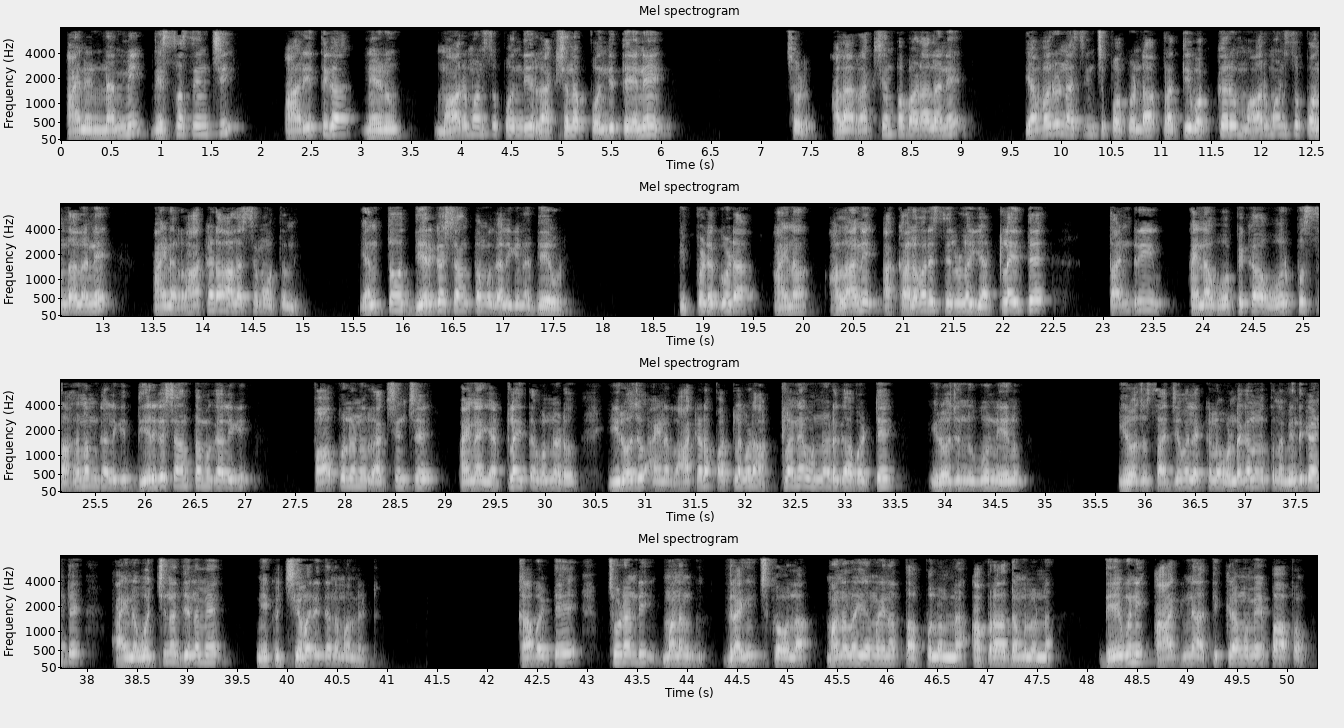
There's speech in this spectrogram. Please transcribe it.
ఆయన నమ్మి విశ్వసించి ఆ రీతిగా నేను మారు మనసు పొంది రక్షణ పొందితేనే చూడు అలా రక్షింపబడాలనే ఎవరు నశించిపోకుండా ప్రతి ఒక్కరూ మారు మనసు పొందాలనే ఆయన రాకడ ఆలస్యం అవుతుంది ఎంతో దీర్ఘశాంతము కలిగిన దేవుడు. ఇప్పటికి కూడా ఆయన అలానే ఆ కలవరి శిలులో ఎట్లయితే తండ్రి ఆయన ఓపిక ఓర్పు సహనం కలిగి దీర్ఘశాంతము కలిగి పాపులను రక్షించే ఆయన ఎట్లయితే ఉన్నాడో ఈరోజు ఆయన రాకడ పట్ల కూడా అట్లనే ఉన్నాడు కాబట్టి ఈరోజు నువ్వు నేను ఈరోజు సజీవ లెక్కలో ఉండగలుగుతున్నాం. ఎందుకంటే ఆయన వచ్చిన దినమే నీకు చివరి దినం అన్నట్టు. కాబట్టి చూడండి మనం గ్రహించుకోవాలా మనలో ఏమైనా తప్పులున్నా అపరాధములున్నా దేవుని ఆజ్ఞ అతిక్రమమే పాపం.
